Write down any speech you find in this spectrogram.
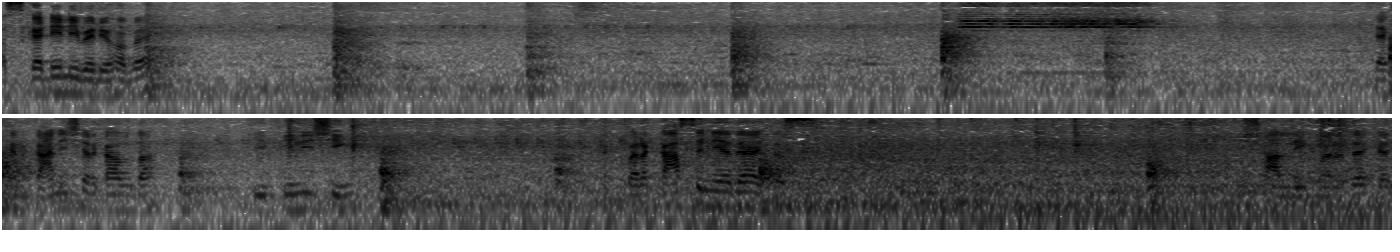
আজকে ডেলিভারি হবে। দেখেন কানিসের কাজটা, কি ফিনিশিং একবারে কাছে নিয়ে দেখাইতেছে। শালিক মানে দেখেন।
